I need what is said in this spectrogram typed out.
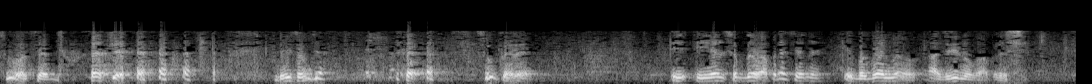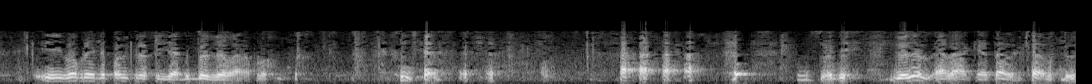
શું હશે? નહીં સમજ્યા? શું કરે? એ એલ શબ્દ વાપરે છે ને એ ભગવાનનો હાજરીનો વાપરે છે. એ વાપરે એટલે પવિત્ર થઈ જાય, બધો જ વ્યવહાર આપણો. જોજો આ કહેતા લખતા બધું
